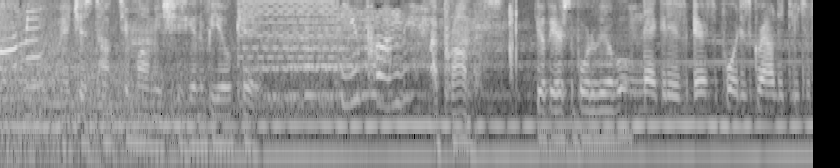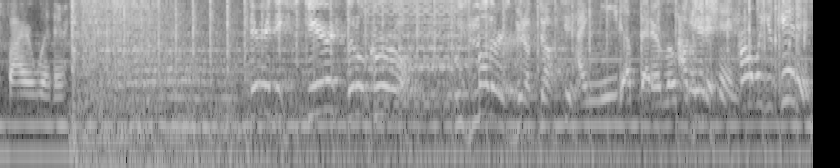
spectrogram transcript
Mommy? I just talked to your mommy. She's gonna be okay. You promise? I promise. Do you have air support available? Negative. Air support is grounded due to fire weather. There is a scared little girl whose mother has been abducted. I need a better location. I'll get it. How will you get it?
